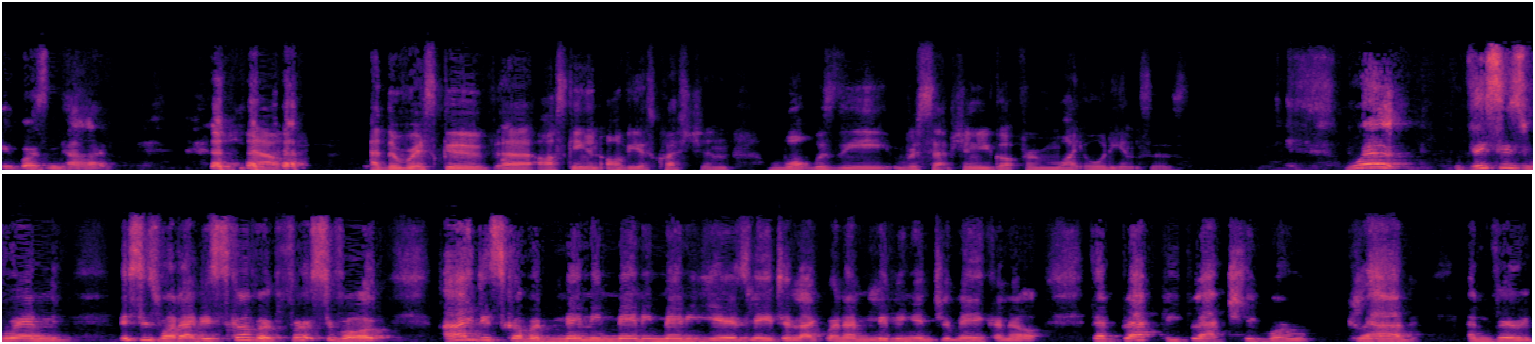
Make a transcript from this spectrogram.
It wasn't hard. now, at the risk of uh, asking an obvious question, what was the reception you got from white audiences? Well, this is when this is what I discovered. First of all, I discovered many, many, many years later, like when I'm living in Jamaica now, that black people actually were glad and very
